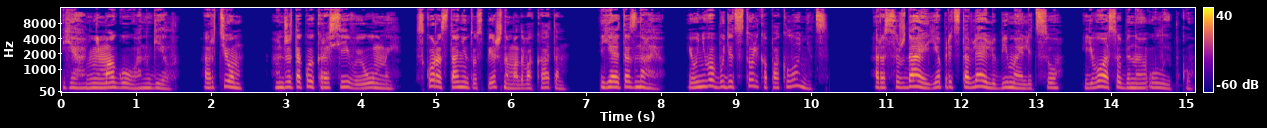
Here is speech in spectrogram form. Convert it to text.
Я не могу, Ангел. Артём, он же такой красивый, умный, скоро станет успешным адвокатом. Я это знаю, и у него будет столько поклонниц. Рассуждая, я представляю любимое лицо, его особенную улыбку.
